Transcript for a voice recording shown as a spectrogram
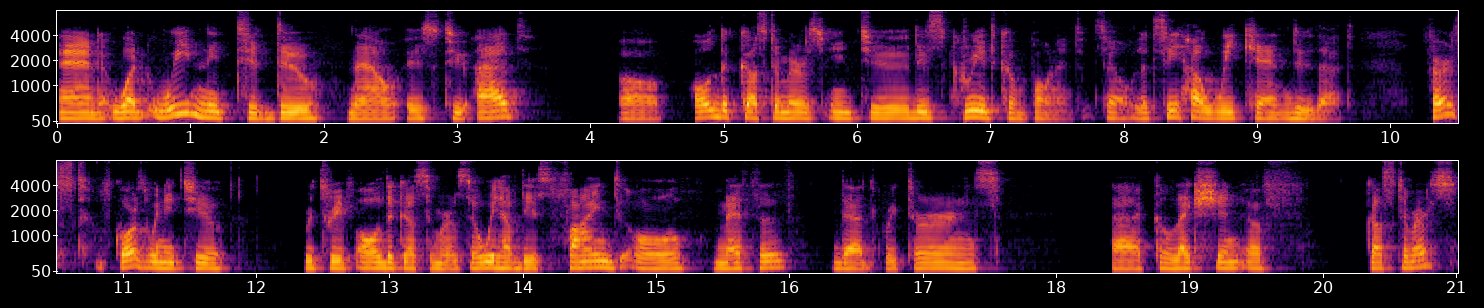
And what we need to do now is to add uh, all the customers into this grid component. So let's see how we can do that. First, of course, we need to retrieve all the customers. So we have this find all method that returns a collection of customers.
